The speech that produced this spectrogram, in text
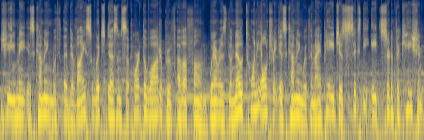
Xiaomi is coming with a device which doesn't support the waterproof of a phone whereas the Note 20 Ultra is coming with an IPAGES 68 certification.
